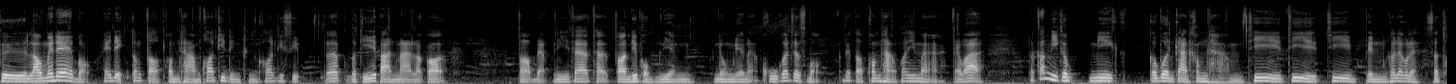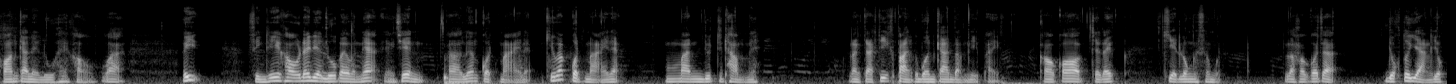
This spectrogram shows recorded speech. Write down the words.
คือเราไม่ได้บอกให้เด็กต้องตอบคำถามข้อที่หนึ่งถึงข้อที่สิบแล้วปกติที่ผ่านมาเราก็ตอบแบบนี้ถ้าถ้าตอนที่ผมเรียนโรงเรียนอะครูก็จะบอกได้ตอบคำถามข้อนี้มา แต่ว่าแล้วก็มีกระมีกระบวนการคำถามที่ที่ที่เป็นเขาเรียกว่าอะไรสะท้อนการเรียนรู้ให้เขาว่าเฮ้ย สิ่งที่เขาได้เรียนรู้ไปวันเนี้ยอย่างเช่นเอ่อเรื่องกฎหมายเนี่ยคิดว่ากฎหมายเนี่ยมันยุติธรรมไหมหลังจากที่ผ่านกระบวนการแบบนี้ไป เขาก็จะได้เขียนลงในสมุด แล้วเขาก็จะยกตัวอย่างยก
